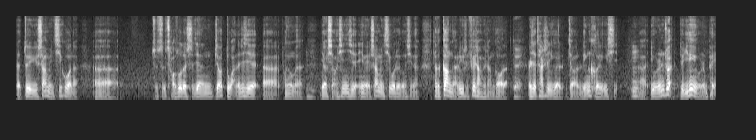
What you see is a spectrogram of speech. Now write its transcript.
呃，对于商品期货呢，呃，就是炒作的时间比较短的这些呃朋友们，也要小心一些，因为商品期货这个东西呢，它的杠杆率是非常非常高的。对。而且它是一个叫零和游戏。嗯。啊，有人赚就一定有人赔。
